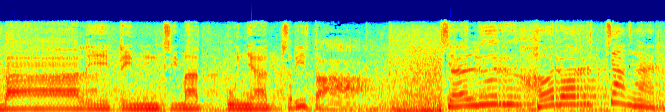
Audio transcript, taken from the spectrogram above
Kembali tim Cimat punya cerita. Jalur horor Cangar.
